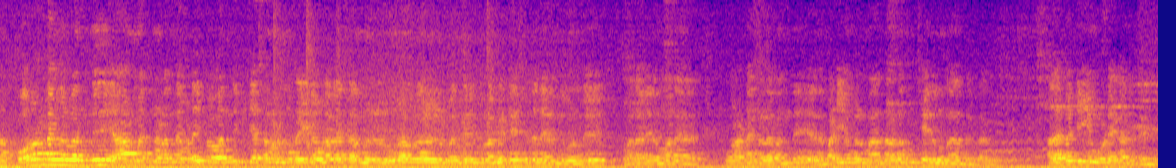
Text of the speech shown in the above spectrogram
ஆனால் போராட்டங்கள் வந்து ஆரம்பத்தில் நடந்த விட இப்போ வந்து வித்தியாசமான முறையில் உலக தமிழ் உறவுகள் வந்து புலமை தேசத்தில் இருந்து கொண்டு பல விதமான போராட்டங்களை வந்து அந்த வடிவங்கள் மாறினாலும் செய்து கொண்டு தான் இருக்காங்க அதை பற்றி உங்களுடைய கருத்து என்ன?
